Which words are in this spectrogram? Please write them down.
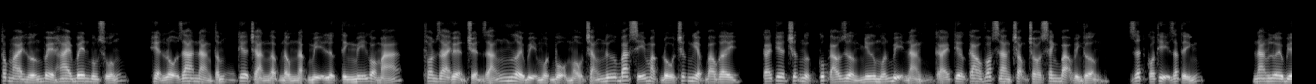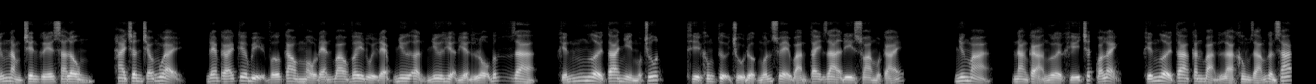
tóc mái hướng về hai bên bông xuống, hiện lộ ra nàng tâm kia tràn ngập nồng nặc mị lực tinh mỹ gò má, thon dài huyện chuyển dáng người bị một bộ màu trắng nữ bác sĩ mặc đồ chức nghiệp bao vây, cái kia trước ngực cúc áo dường như muốn bị nàng cái kia cao vót sang trọng cho xanh bạo bình thường, rất có thị rất tính. Nàng lười biếng nằm trên ghế salon, hai chân chéo ngoại đem cái kia bị vớ cao màu đen bao vây đùi đẹp như ẩn như hiện hiện lộ bức ra, khiến người ta nhìn một chút thì không tự chủ được muốn xuề bàn tay ra đi xoa một cái. Nhưng mà, nàng cả người khí chất quá lạnh, khiến người ta căn bản là không dám gần sát,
